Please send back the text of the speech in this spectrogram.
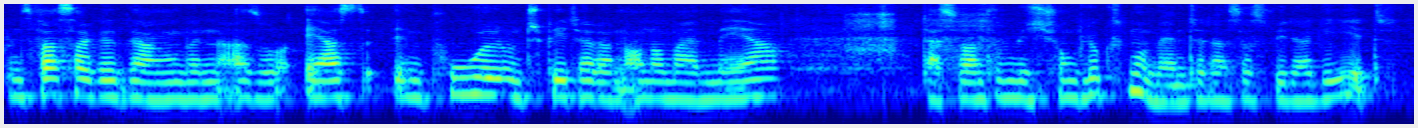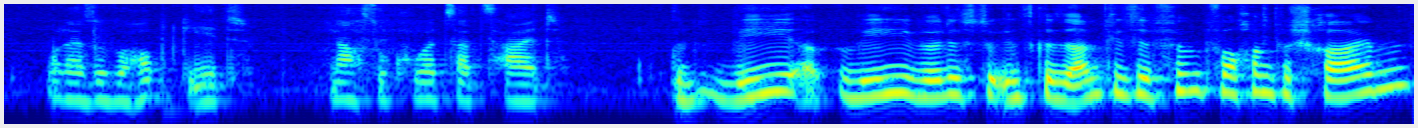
ins Wasser gegangen bin. Also erst im Pool und später dann auch nochmal im Meer. Das waren für mich schon Glücksmomente, dass das wieder geht oder so überhaupt geht nach so kurzer Zeit. Und wie, wie würdest du insgesamt diese fünf Wochen beschreiben?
